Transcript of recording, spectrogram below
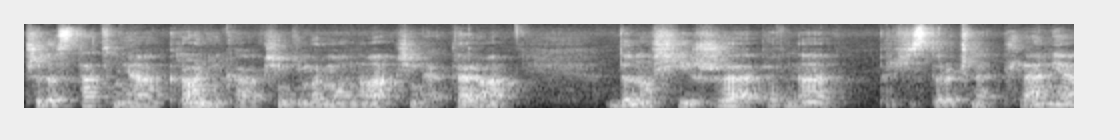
Przedostatnia kronika Księgi Mormona, Księga Etera, donosi, że pewne prehistoryczne plemię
